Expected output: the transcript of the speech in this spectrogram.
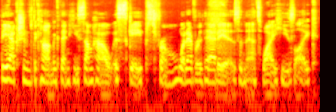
the action of the comic. Then he somehow escapes from whatever that is, and that's why he's like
